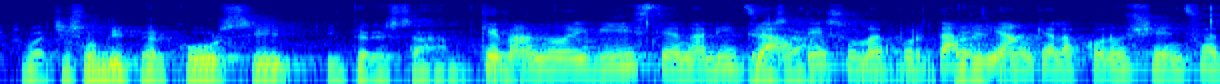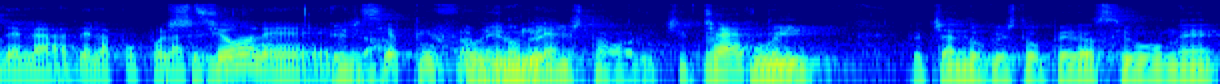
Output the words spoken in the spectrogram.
insomma ci sono dei percorsi interessanti. Che vanno rivisti, analizzati, esatto. insomma portati Poi, anche alla conoscenza della, della popolazione, sì, che esatto, sia più fruibile. Almeno degli storici, per certo. cui facendo questa operazione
